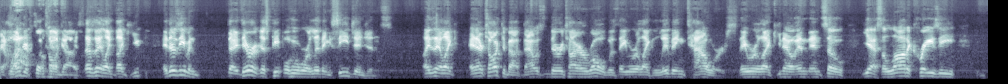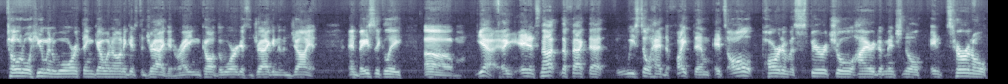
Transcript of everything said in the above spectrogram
wow. hundred foot okay. tall guys. That's like like you. there's even there were just people who were living siege engines. Like they like, and they're talked about. That was their entire role was they were like living towers. They were like you know, and and so yes, a lot of crazy total human war thing going on against the dragon, right? You can call it the war against the dragon and the giant. And basically, um, yeah, and it's not the fact that we still had to fight them. It's all part of a spiritual, higher dimensional, internal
